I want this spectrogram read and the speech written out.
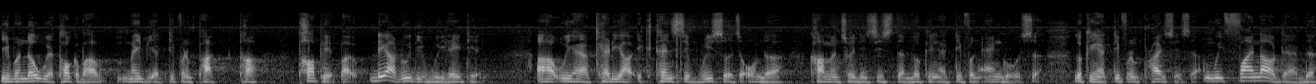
even though we're talking about maybe a different part, topic, but they are really related. Uh, we have carried out extensive research on the carbon trading system, looking at different angles, uh, looking at different prices. And we find out that, uh,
